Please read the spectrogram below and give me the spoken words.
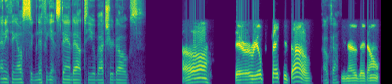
Anything else significant stand out to you about your dogs? Uh, they're a real protected dog. Okay. You know, they don't,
